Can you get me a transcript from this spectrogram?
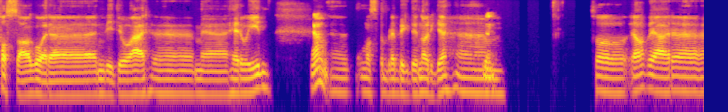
fossa av gårde en video her med heroin ja. Eh, som også ble bygd i Norge. Eh, så ja, vi er eh,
